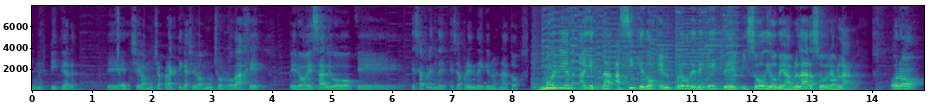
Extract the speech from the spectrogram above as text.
un speaker, eh, lleva mucha práctica, lleva mucho rodaje, pero es algo que, se aprende, que se aprende y que no es nato. Muy bien, ahí está, así quedó el pro de este episodio de Hablar sobre Hablar. ¿O no?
